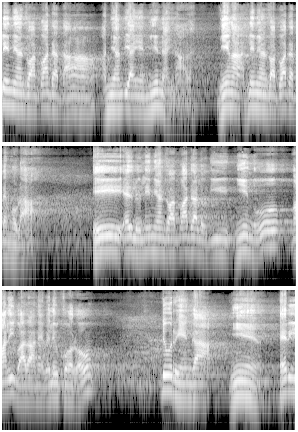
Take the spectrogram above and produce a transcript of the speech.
လျင်မြန်စွာသွားတတ်တာအမြန်ပြရင်မြင်းနိုင်တာပဲမြင်းကလျင်မြန်စွာသွားတတ်တယ်မဟုတ်လားအေးအဲ့ဒါလိုလျင်မြန်စွာသွားတတ်လို့ဒီမြင်းကိုမာလိဘာသာနဲ့ဘယ်လိုခေါ်တော့တုရင်ကမြင်းအဲ့ဒီ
